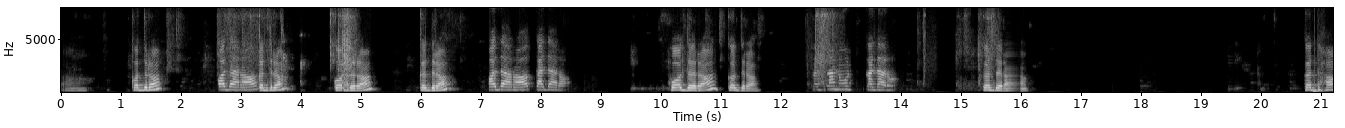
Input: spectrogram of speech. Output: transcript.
uh, Kadra, Qadara Kadra, Kadra, Kadra, Qadara Qadara Kadara. Kadara. Kadha.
